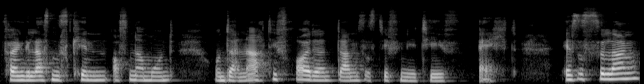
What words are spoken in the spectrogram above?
fallen gelassenes Kinn, offener Mund und danach die Freude, dann ist es definitiv echt. Ist es zu lang,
